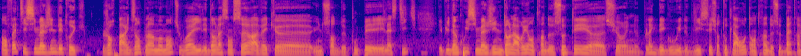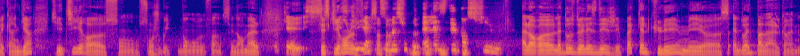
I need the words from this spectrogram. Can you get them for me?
En fait, il s'imagine des trucs. Genre par exemple à un moment tu vois il est dans l'ascenseur avec euh, une sorte de poupée élastique et puis d'un coup il s'imagine dans la rue en train de sauter euh, sur une plaque d'égout et de glisser sur toute la route en train de se battre avec un gars qui étire euh, son, son jouet. Bon enfin c'est normal. Et c'est ce qui rend le film sympa. Il y a consommation de LSD dans ce film? Alors la dose de LSD j'ai pas calculé mais elle doit être pas mal quand même.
